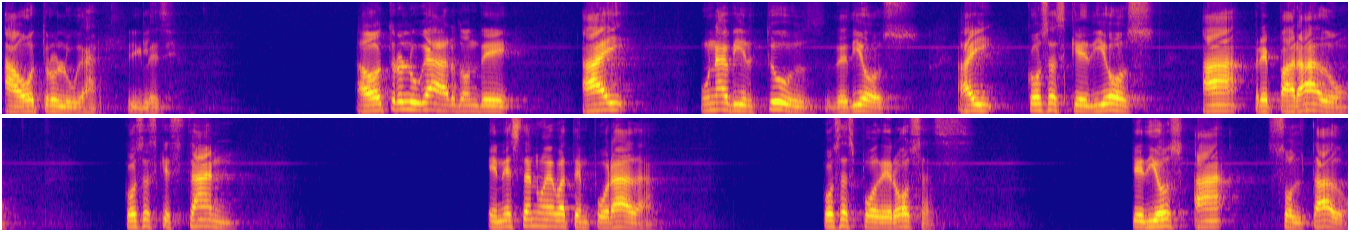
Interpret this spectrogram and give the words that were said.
a otro lugar, iglesia. A otro lugar donde hay una virtud de Dios, hay cosas que Dios ha preparado, cosas que están en esta nueva temporada, cosas poderosas que Dios ha soltado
